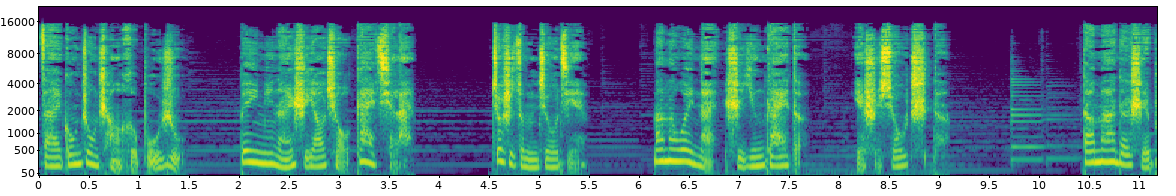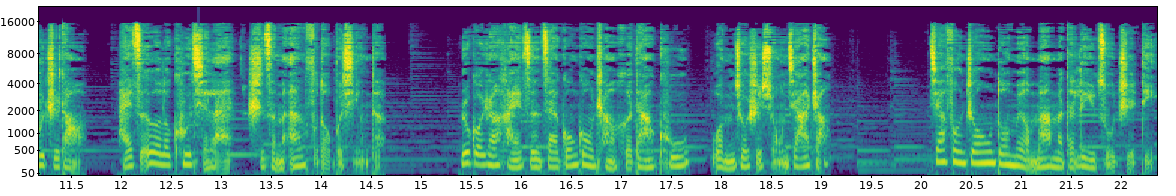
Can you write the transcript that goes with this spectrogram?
在公众场合哺乳，被一名男士要求盖起来，就是这么纠结。妈妈喂奶是应该的，也是羞耻的。当妈的谁不知道，孩子饿了哭起来是怎么安抚都不行的。如果让孩子在公共场合大哭，我们就是熊家长，夹缝中都没有妈妈的立足之地。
